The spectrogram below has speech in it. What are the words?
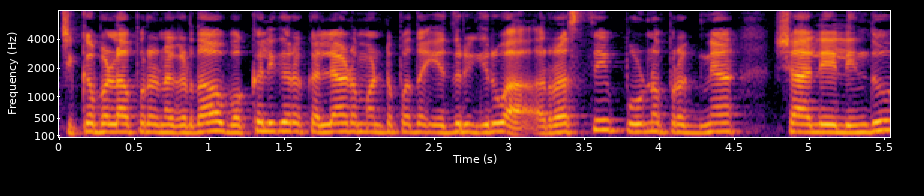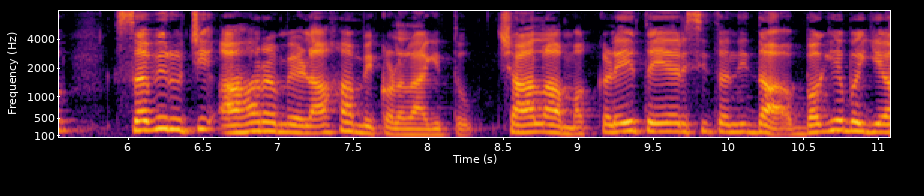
ಚಿಕ್ಕಬಳ್ಳಾಪುರ ನಗರದ ಒಕ್ಕಲಿಗರ ಕಲ್ಯಾಣ ಮಂಟಪದ ಎದುರಿಗಿರುವ ರಸ್ತೆ ಪೂರ್ಣಪ್ರಜ್ಞಾ ಶಾಲೆಯಲ್ಲಿಂದು ಸವಿರುಚಿ ಆಹಾರ ಮೇಳ ಹಮ್ಮಿಕೊಳ್ಳಲಾಗಿತ್ತು. ಶಾಲಾ ಮಕ್ಕಳೇ ತಯಾರಿಸಿ ತಂದಿದ್ದ ಬಗೆ ಬಗೆಯ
